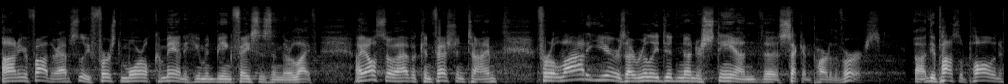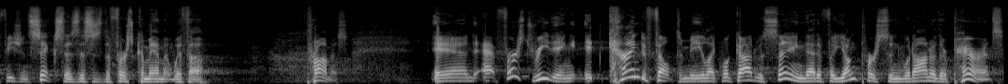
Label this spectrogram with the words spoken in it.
Honor your father, absolutely. First moral command a human being faces in their life. I also have a confession time. For a lot of years, I really didn't understand the second part of the verse. Uh, the Apostle Paul in Ephesians 6 says this is the first commandment with a promise. And at first reading, it kind of felt to me like what God was saying that if a young person would honor their parents,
